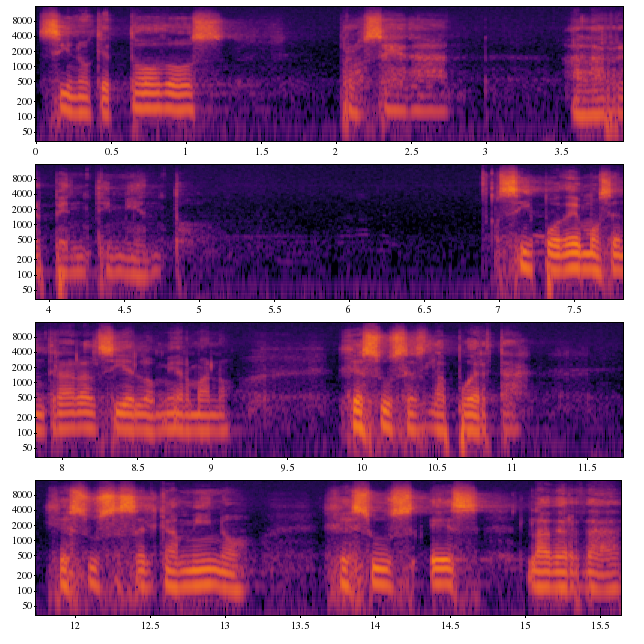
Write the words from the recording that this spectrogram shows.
sino que todos procedan al arrepentimiento si podemos entrar al cielo, mi hermano. Jesús es la puerta. Jesús es el camino. Jesús es la verdad.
